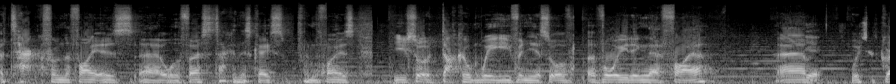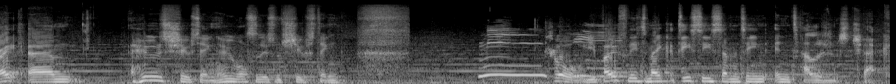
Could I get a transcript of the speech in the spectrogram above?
attack from the fighters, uh, or the first attack in this case from the fighters, you sort of duck and weave, and you're sort of avoiding their fire, um, Yeah. which is great. Um, who's shooting? Who wants to do some shooting? Me. Cool. You both need to make a DC 17 intelligence check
